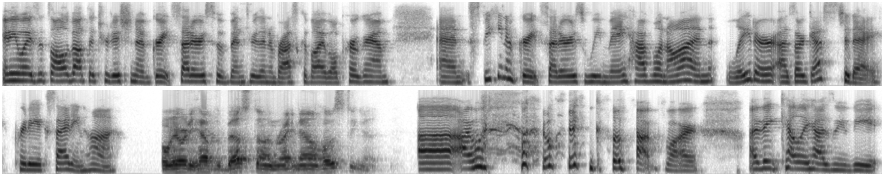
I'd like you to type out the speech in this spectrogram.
Anyways, it's all about the tradition of great setters who have been through the Nebraska Volleyball program. And speaking of great setters, we may have one on later as our guest today. Pretty exciting, huh? Well, we already have the best on right now hosting it. Uh, I, would, I wouldn't go that far. I think Kelly has me beat.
